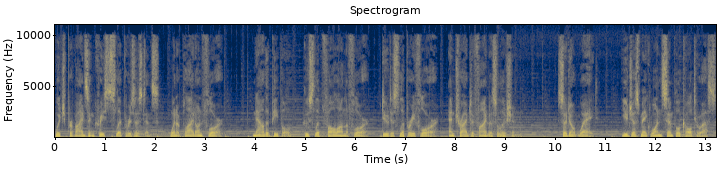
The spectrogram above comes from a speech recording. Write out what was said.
which provides increased slip resistance, when applied on floor. Now the people, who slip fall on the floor, due to slippery floor, and tried to find a solution. So don't wait. You just make one simple call to us.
